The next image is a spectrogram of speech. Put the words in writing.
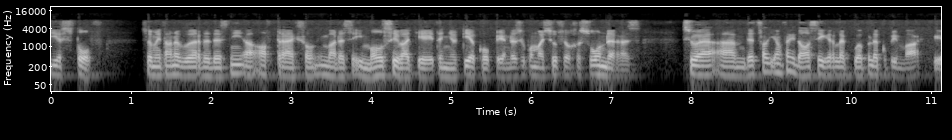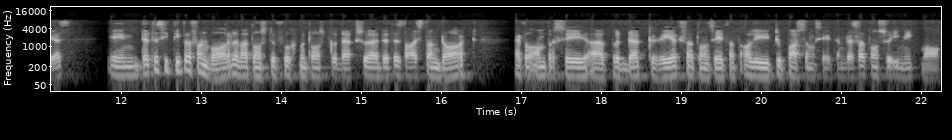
teestof. So met ander woorde, dis nie 'n aftreksel nie, maar dis 'n emulsie wat jy het in jou teekoppie en dis hoekom hy soveel gesonder is. So ehm um, dit sal een van die dae sekerlik hopelik op die mark wees en dit is die tipe van waarde wat ons toevoeg met ons produk. So dit is daai standaard ek wil amper sê 'n uh, produkreeks wat ons het wat al die toepassings het en dis wat ons so uniek maak.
